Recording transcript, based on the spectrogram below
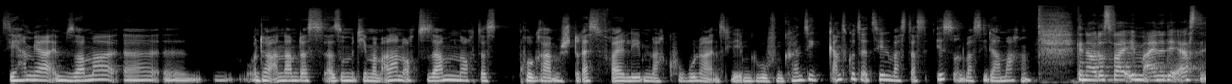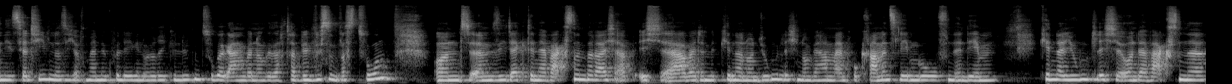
Sie haben ja im Sommer äh, äh, unter anderem das, also mit jemandem anderen auch zusammen noch das Programm Stressfrei Leben nach Corona ins Leben gerufen. Können Sie ganz kurz erzählen, was das ist und was Sie da machen? Genau, das war eben eine der ersten Initiativen, dass ich auf meine Kollegin Ulrike Lügen zugegangen bin und gesagt habe, wir müssen was tun. Und ähm, sie deckt den Erwachsenenbereich ab. Ich arbeite mit Kindern und Jugendlichen und wir haben ein Programm ins Leben gerufen, in dem Kinder, Jugendliche und Erwachsene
